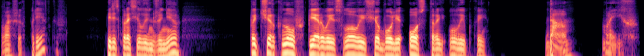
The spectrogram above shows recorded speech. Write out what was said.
Ваших предков? Переспросил инженер, подчеркнув первое слово еще более острой улыбкой. Да, моих.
